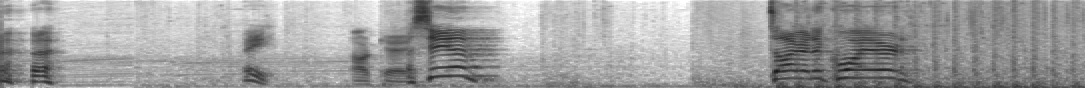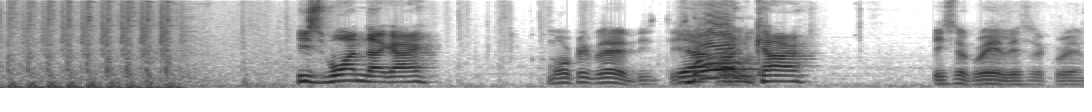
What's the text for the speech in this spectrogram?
Hey, Okay. I see him. Target acquired. He's one, that guy. More people here. These, these, Yeah, One. one car. these look real, these look real.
